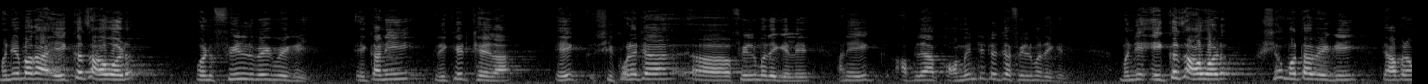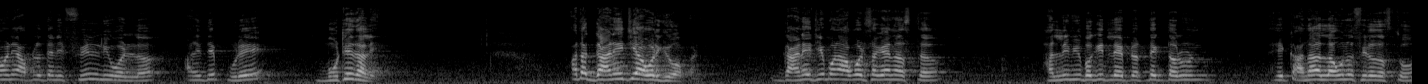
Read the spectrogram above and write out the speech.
म्हणजे बघा एकच आवड पण फील्ड वेगवेगळी. एकाने क्रिकेट खेळला एक शिकवण्याच्या फील्डमध्ये गेले आणि एक आपल्या कॉमेंटेटरच्या फील्डमध्ये गेले. म्हणजे एकच आवड क्षमता वेगळी त्याप्रमाणे आपलं त्यांनी फील्ड निवडलं आणि ते पुढे मोठे झाले. आता गाण्याची आवड घेऊ आपण. गाण्याची पण आवड सगळ्यांना असतं. हल्ली मी बघितलं आहे प्रत्येक तरुण हे कानाला लावूनच फिरत असतो.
